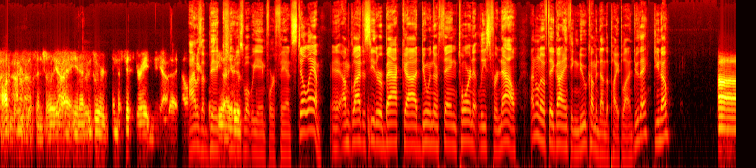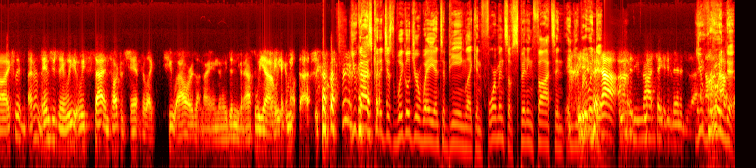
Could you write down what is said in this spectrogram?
toddlers I don't know. essentially, Yeah. right? You know, since we were in the fifth grade. maybe, Yeah. but- I was a big Yeah, cute it is what we aim for fan. Still am. Eh, I'm glad to see they're back uh, doing their thing, torn at least for now. I don't know if they got anything new coming down the pipeline. Do they? Do you know? Uh, actually, I don't know. Interesting. We we sat and talked with Champ for like two hours that night, and then we didn't even ask him Yeah, we- anything we- about that. You guys could have just wiggled your way into being like informants of spinning thoughts, and, and you ruined it. Yeah, we uh, did not take advantage of that. You ruined it.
